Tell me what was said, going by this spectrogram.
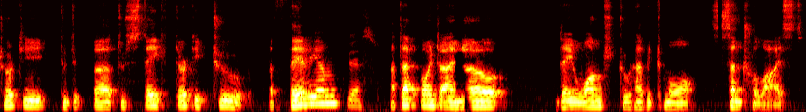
30 to uh, to stake 32 Ethereum. Yes. At that point, I know they want to have it more centralized.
